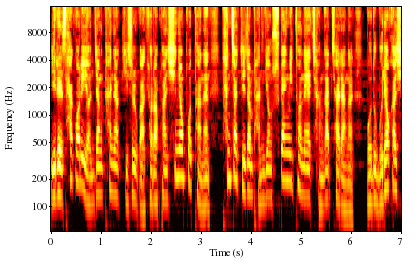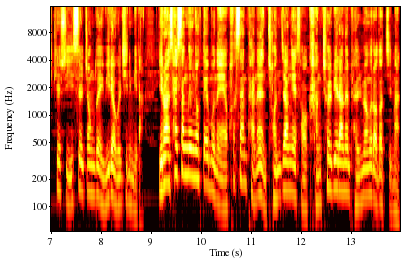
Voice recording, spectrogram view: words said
이를 사거리 연장 탄약 기술과 결합한 신형 포탄은 탄착 지점 반경 수백 미터 내의 장갑 차량을 모두 무력화시킬 수 있을 정도의 위력을 지닙니다. 이러한 살상 능력 때문에 확산탄은 전장에서 강철비라는 별명을 얻었지만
